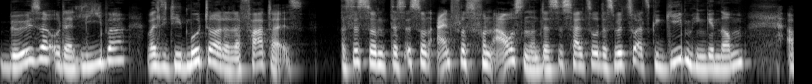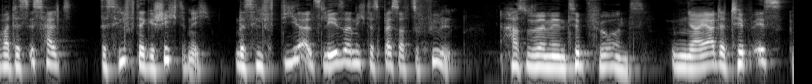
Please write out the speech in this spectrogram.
böser oder lieber, weil sie die Mutter oder der Vater ist. Das ist so ein, das ist so ein Einfluss von außen und das ist halt so, das wird so als gegeben hingenommen, aber das ist halt, das hilft der Geschichte nicht. Und das hilft dir als Leser nicht, das besser zu fühlen. Hast du denn einen Tipp für uns? Naja, der Tipp ist,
